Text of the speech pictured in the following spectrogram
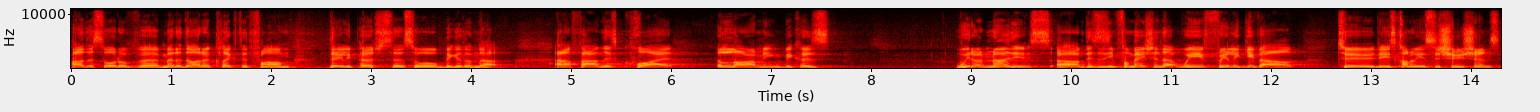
other sort of uh, metadata collected from daily purchases or bigger than that. And I found this quite alarming because we don't know this. Um, this is information that we freely give out to these kind of institutions.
